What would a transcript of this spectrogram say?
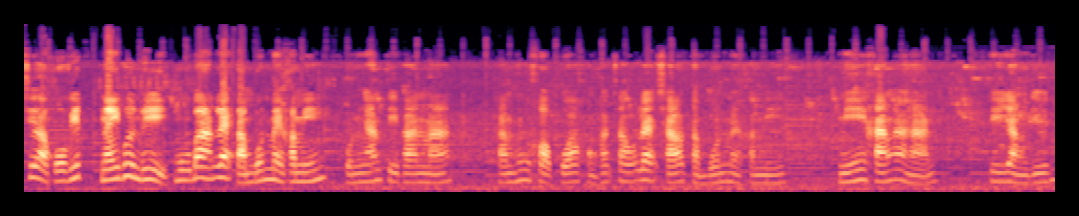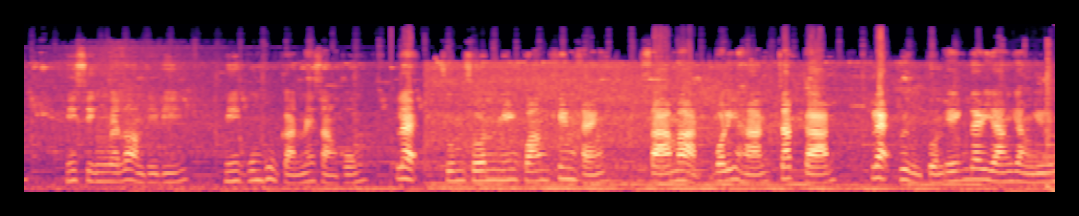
เชื้อโควิด ในพื้นที่หมู่บ้านและตำบลแม่คำมีผลงานตีผ่านมาทำให้ครอบครัวของข้าเจ้าและชาวตำบลแม่คำมีมีค้างอาหารที่ยั่งยืน มีสิ่งแวดล้อมที่ดี มีคุ้มคุ้กันในสังคม และชุมชนมีความเข้มแข็ง สามารถบริหารจัดการ และพึ่งตนเองได้อย่างยั่งยืน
